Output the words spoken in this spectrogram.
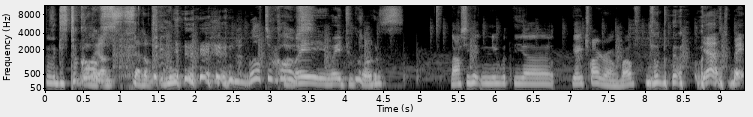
he's like, it's too close. unsettling. a little too close. way, way too close. Now she hitting you with the uh the eight trigrams, bro. Yeah, ba-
